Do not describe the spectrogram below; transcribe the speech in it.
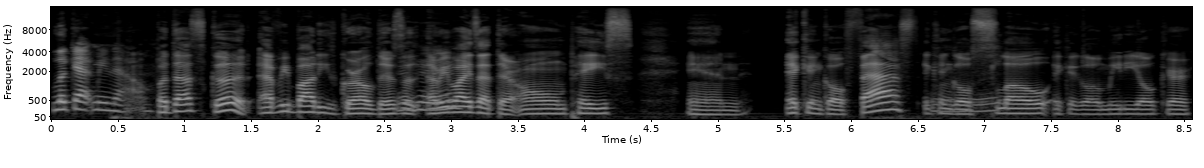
look at me now. But that's good. Everybody's girl. There's a, mm-hmm. everybody's at their own pace, and It can go fast, it can mm-hmm. go slow, it can go mediocre,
